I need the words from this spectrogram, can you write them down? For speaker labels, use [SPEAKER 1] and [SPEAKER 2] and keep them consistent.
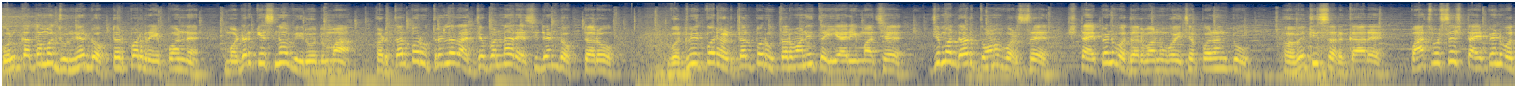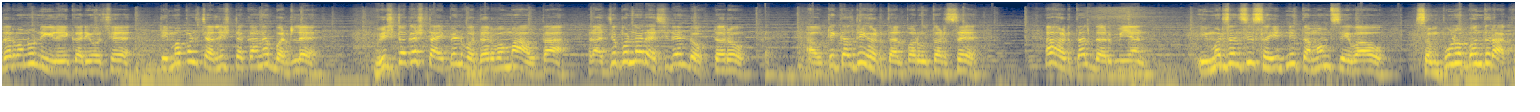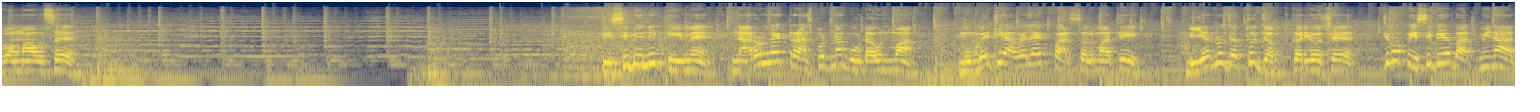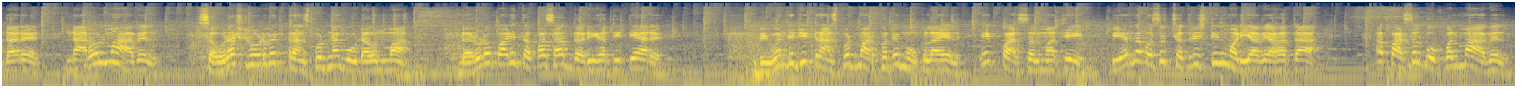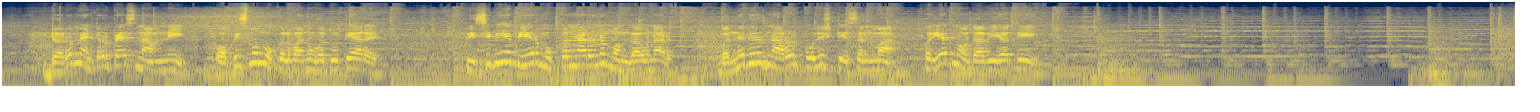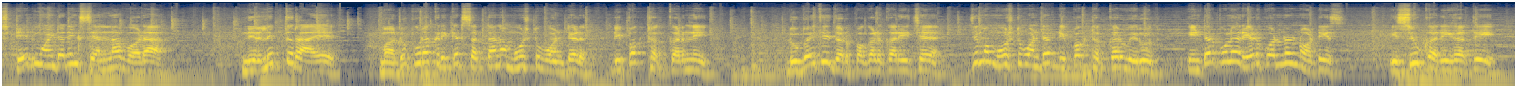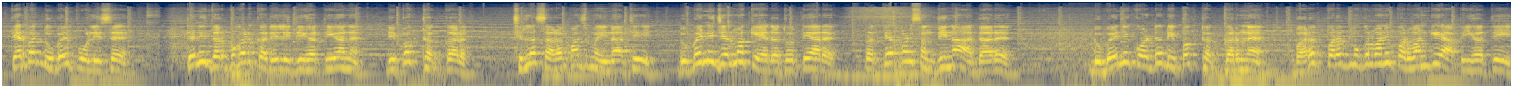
[SPEAKER 1] કોલકાતામાં junior doctor પર rape murder કેસના વિરોધમાં હડતાલ પર ઉતરેલા રાજ્યભરના રેસિડેન્ટ ડોક્ટરો. વધુ એકવાર હડતાલ પર ઉતરવાની તૈયારીમાં છે, જેમાં દર ત્રણ વર્ષે સ્ટાઇપેન્ડ વધારવાનું હોય છે, પરંતુ હવેથી સરકારે પાંચ વર્ષે સ્ટાઇપેન્ડ વધારવાનો નિર્ણય કર્યો છે. તેમાં પણ ચાલીસ ટકાને બદલે વીસ ટકા સ્ટાઇપેન્ડ વધારવામાં આવતા રાજ્યભરના રેસિડેન્ટ ડોક્ટરો આવતીકાલથી હડતાલ પર ઉતરશે. આ હડતાલ દરમિયાન ઇમરજન્સી સહિતની તમામ સેવાઓ સંપૂર્ણ બંધ રાખવામાં આવશે. પીસીબીની ટીમે નારોલના એક ટ્રાન્સપોર્ટના ગોડાઉનમાં મુંબઈથી આવેલા એક પાર્સલમાંથી બિયરનો જથ્થો જપ્ત કર્યો છે, જેમાં પીસીબીએ બાતમીના આધારે નારોલમાં આવેલ સૌરાષ્ટ્ર રોડવેજ ટ્રાન્સપોર્ટના ગોડાઉનમાં દરોડો પાડી તપાસ હાથ ધરી હતી ત્યારે ભિવંડીથી ટ્રાન્સપોર્ટ મારફતે મોકલાયેલ એક પાર્સલમાંથી બિયરના બસો છત્રીસ ટીન મળી આવ્યા હતા. આ પાર્સલ બોપલમાં આવેલ ધરમ એન્ટરપ્રાઇઝ નામની ઓફિસમાં મોકલવાનું હતું ત્યારે. પીસીબીએ બિયર મોકલનાર અને મંગાવનાર બંને વિરુદ્ધ નારોલ પોલીસ સ્ટેશનમાં ફરિયાદ નોંધાવી હતી. સ્ટેટ મોનિટરિંગ સેલના વડા નિર્લિપ્ત રાયે માધુપુરા ક્રિકેટ સત્તાના મોસ્ટ વોન્ટેડ દીપક ઠક્કરની દુબઈથી ધરપકડ કરી છે, જેમાં મોસ્ટ વોન્ટેડ દીપક ઠક્કર વિરુદ્ધ ઇન્ટરપોલે રેડ કોર્નર નોટિસ ઇસ્યુ કરી હતી. ત્યારબાદ દુબઈ પોલીસે તેની ધરપકડ કરી લીધી હતી અને દીપક ઠક્કર છેલ્લા સાડા પાંચ મહિનાથી દુબઈની જેલમાં કેદ હતો. ત્યારે પ્રત્યર્પણ સંધિના આધારે દુબઈની કોર્ટે દીપક ઠક્કરને ભારત પરત મોકલવાની પરવાનગી આપી હતી,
